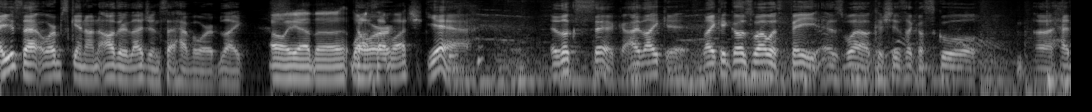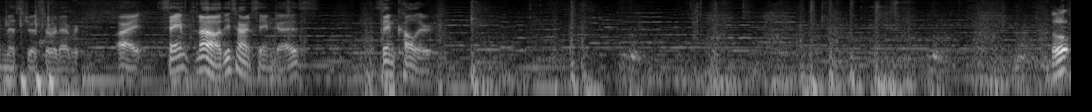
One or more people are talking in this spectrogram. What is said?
use that orb skin on other legends that have orb, like Oh yeah, the watch. Yeah. It looks sick. I like it. Like it goes well with Fait as well, because she's like a school uh, headmistress or whatever. All right, same. No, these aren't same guys. Same color. Oh.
